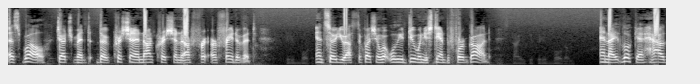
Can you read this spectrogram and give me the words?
as well. Judgment, the Christian and non Christian are, fr- are afraid of it. And so you ask the question, what will you do when you stand before God? and I look at how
